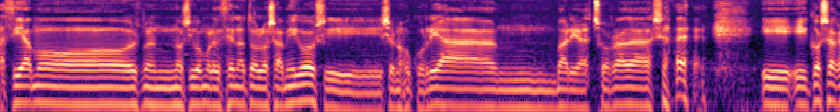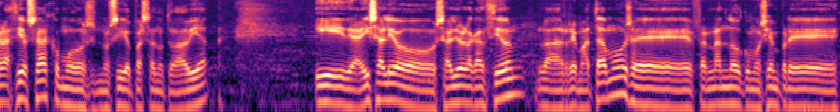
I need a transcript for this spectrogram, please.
hacíamos, nos íbamos de cena todos los amigos y se nos ocurrían varias chorradas y, cosas graciosas, como nos sigue pasando todavía. Y de ahí salió, salió la canción, la rematamos. Eh, Fernando, como siempre,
